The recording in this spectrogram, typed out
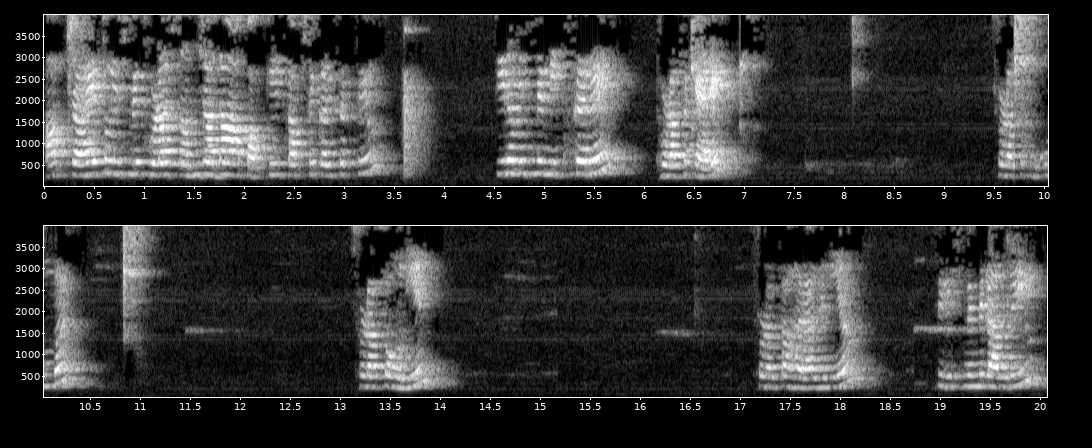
आप चाहे तो इसमें थोड़ा कम ज़्यादा आप आपके हिसाब से कर सकते हो। फिर हम इसमें मिक्स कर रहे हैं, थोड़ा सा कैरेट थोड़ा सा कुकुम्बर थोड़ा सा ओनियन थोड़ा सा हरा धनिया, फिर इसमें मैं डाल रही हूँ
